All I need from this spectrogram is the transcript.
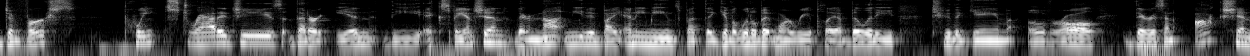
diverse point strategies that are in the expansion. They're not needed by any means, but they give a little bit more replayability to the game overall. There is an auction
